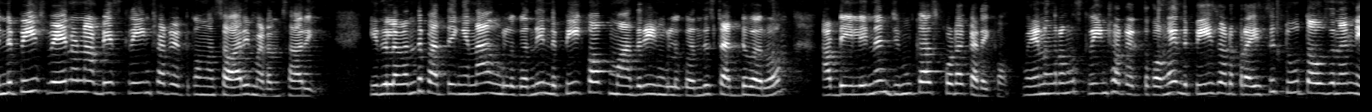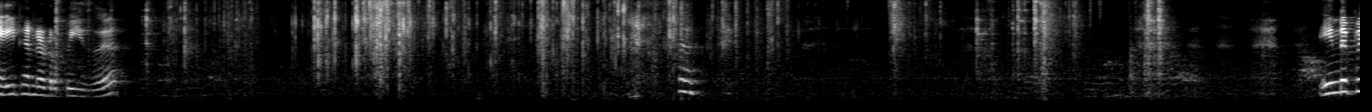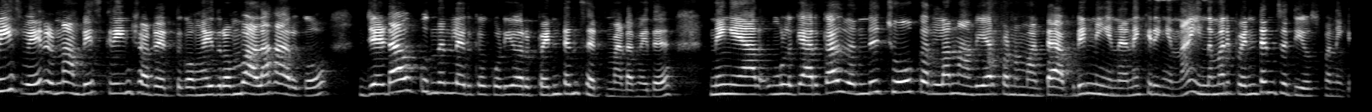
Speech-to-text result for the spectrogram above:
இந்த பீஸ் வேணும்னா அப்படியே ஸ்க்ரீன்ஷாட் எடுத்துக்கோங்க. சாரி மேடம் சாரி இதில் வந்து பார்த்தீங்கன்னா உங்களுக்கு வந்து இந்த பீகாக் மாதிரி உங்களுக்கு வந்து ஸ்டட்டு வரும். அப்படி இல்லைன்னா ஜிம்காஸ் கூட கிடைக்கும். வேணுங்கிறவங்க ஸ்க்ரீன்ஷாட் எடுத்துக்கோங்க. இந்த பீஸோட price two thousand and eight hundred rupees இந்த பீஸ் வேணும்னா அப்படியே ஸ்க்ரீன்ஷாட் எடுத்துக்கோங்க. இது ரொம்ப அழகாக இருக்கும். ஜெடாவ் குந்தனில் இருக்கக்கூடிய ஒரு பென்டன் செட் மேடம் இது. நீங்கள் யார் உங்களுக்கு யாருக்காவது வந்து சோக்கர்லாம் நான் வியர் பண்ண மாட்டேன் அப்படின்னு நீங்கள் நினைக்கிறீங்கன்னா இந்த மாதிரி பென்டன் செட் யூஸ் பண்ணிக்க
